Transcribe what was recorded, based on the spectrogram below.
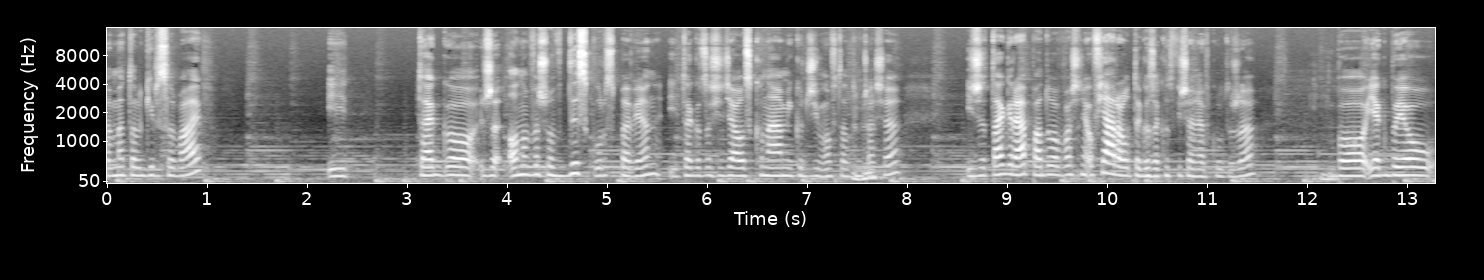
e, Metal Gear Survive i tego, że ono weszło w dyskurs pewien i tego, co się działo z Konami Kojimą w tamtym Mhm. czasie i że ta gra padła właśnie ofiarą tego zakotwiczenia w kulturze, bo jakby ją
